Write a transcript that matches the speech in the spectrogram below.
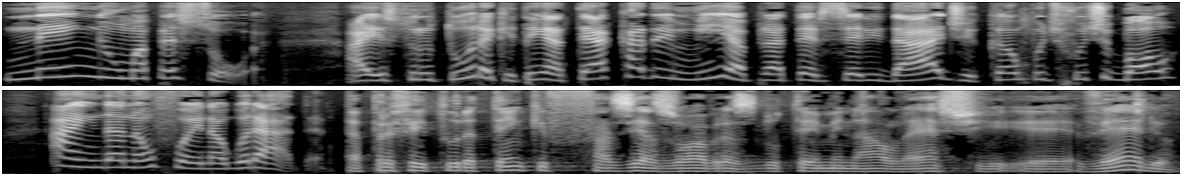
nenhuma pessoa. A estrutura, que tem até academia para terceira idade e campo de futebol, ainda não foi inaugurada. A prefeitura tem que fazer as obras do terminal leste eh, velho,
